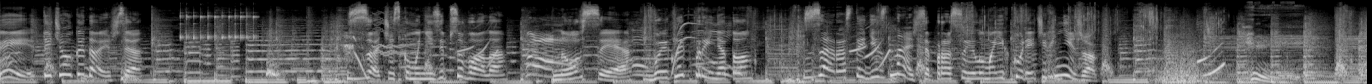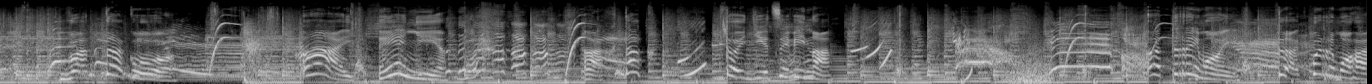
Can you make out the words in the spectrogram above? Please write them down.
Ей, ти чого кидаєшся? Зачіску мені зіпсувала. Ну все, виклик прийнято. Зараз ти дізнаєшся про силу моїх курячих ніжок. В атаку! Ай! Енні! Ах, так? Тоді це війна. Отримуй! Так, перемога!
